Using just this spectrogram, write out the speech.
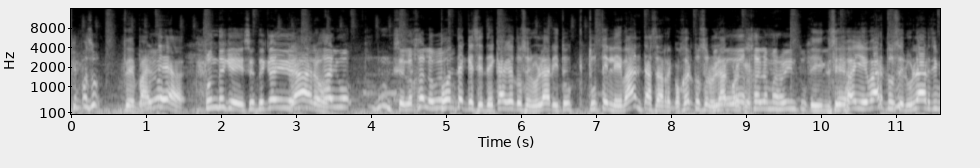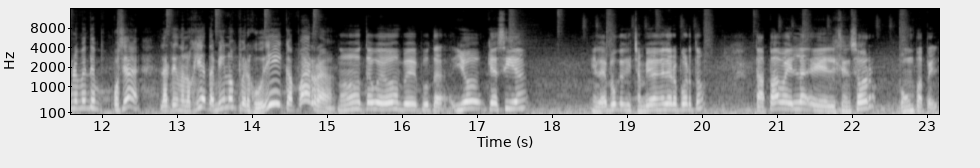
¿qué pasó? Te paltea. Ponte que se te cae Claro. algo, ¡pum! se lo jala, weón. Ponte que se te caiga tu celular y tú, tú te levantas a recoger tu Y celular lo porque. jala más bien tu. Y se va a llevar tu celular simplemente. O sea, la tecnología también nos perjudica, parra. No, está huevón, pe, puta. Yo, ¿qué hacía? En la época que chambeaba en el aeropuerto, tapaba el, el sensor con un papel.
